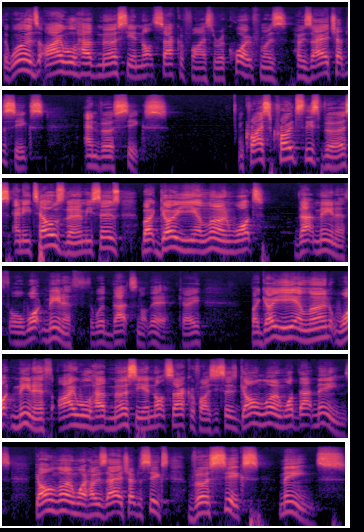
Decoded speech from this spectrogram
The words, I will have mercy and not sacrifice, are a quote from Hosea chapter 6 and verse 6. And Christ quotes this verse and he tells them, He says, But go ye and learn what that meaneth, or what meaneth. The word that's not there, okay? But go ye and learn what meaneth, I will have mercy and not sacrifice. He says, Go and learn what that means. Go and learn what Hosea chapter 6, verse 6 means.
